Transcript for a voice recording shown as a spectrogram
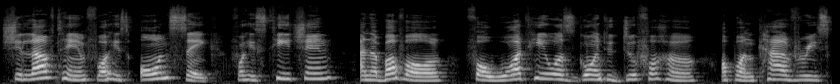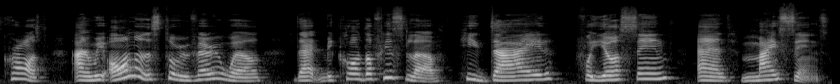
She loved him for his own sake, for his teaching, and above all, for what he was going to do for her upon Calvary's cross. And we all know the story very well that because of his love, he died for your sin and my sins.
